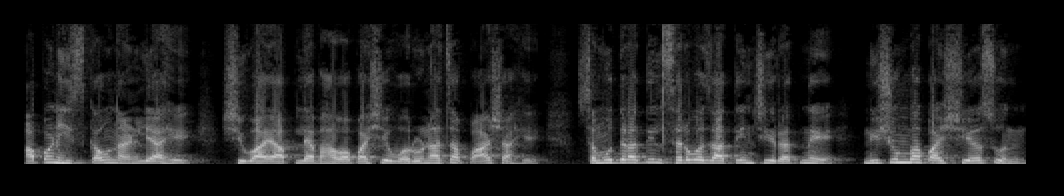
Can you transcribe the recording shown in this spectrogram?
आपण हिसकावून आणली आहे. शिवाय आपल्या भावापाशी वरुणाचा पाश आहे. समुद्रातील सर्व जातींची रत्ने निशुंभापाशी असून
